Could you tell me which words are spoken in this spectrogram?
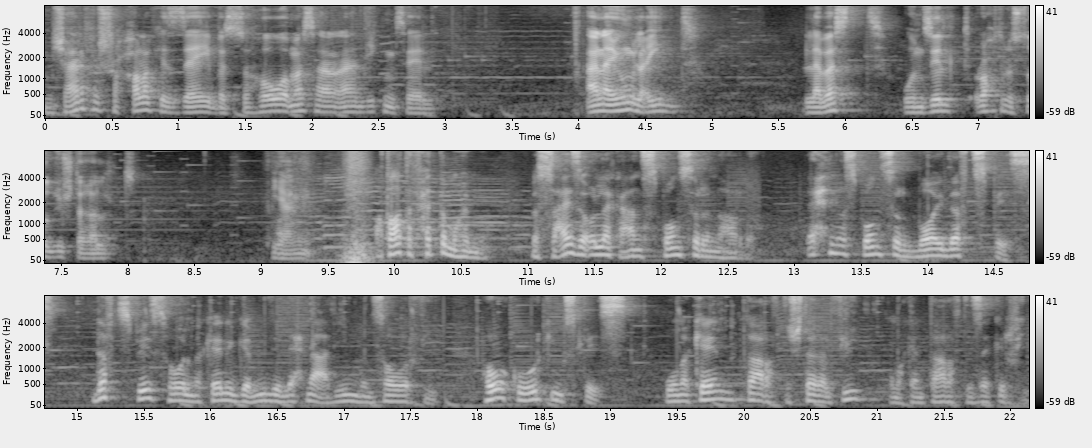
مش عارف أشرحها لك إزاي بس هو مثلا أنا هديك مثال. أنا يوم العيد لبست ونزلت رحت الاستوديو اشتغلت. يعني قطعت في حتة مهمة بس عايز أقول لك عن sponsor النهارده. إحنا sponsored by دافت سبيس دافت سبيس هو المكان الجميل اللي إحنا قاعدين بنصور فيه. هو coworking space ومكان تعرف تشتغل فيه ومكان تعرف تذاكر فيه.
